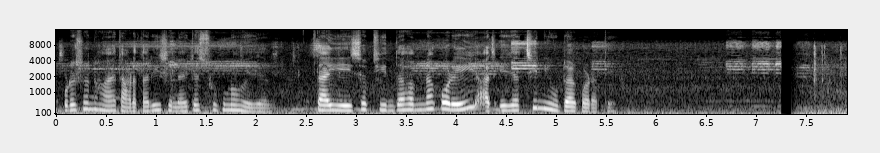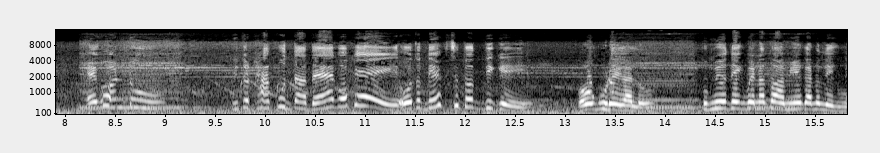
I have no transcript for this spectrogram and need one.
অপারেশন হয়, তাড়াতাড়ি সেলাইটা শুকনো হয়ে যাবে। তাই এইসব চিন্তাভাবনা করেই আজকে যাচ্ছি নিউটার করাতে। এ ঘন্টু, তুই তো ঠাকুর দা দেখ ওকে, ও তো দেখছে তোর দিকে। ও ঘুরে গেল। তুমিও দেখবে না তো আমিও কেন দেখব?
